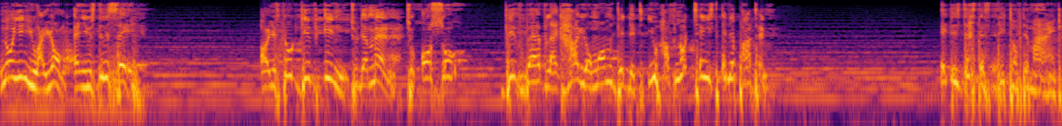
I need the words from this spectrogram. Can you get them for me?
knowing you are young, and you still say, or you still give in to the men to also give birth like how your mom did it. You have not changed any pattern. It is just a state of the mind.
